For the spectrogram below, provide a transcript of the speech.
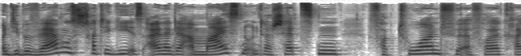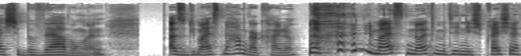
Und die Bewerbungsstrategie ist einer der am meisten unterschätzten Faktoren für erfolgreiche Bewerbungen. Also die meisten haben gar keine. die meisten Leute, mit denen ich spreche,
